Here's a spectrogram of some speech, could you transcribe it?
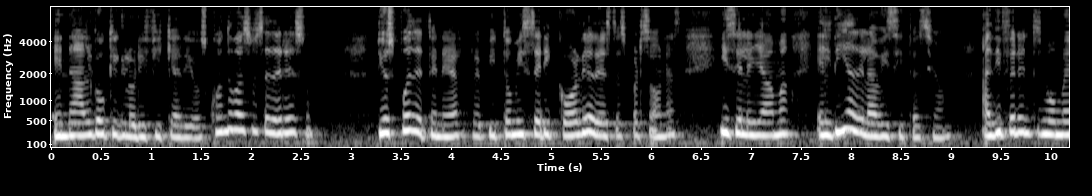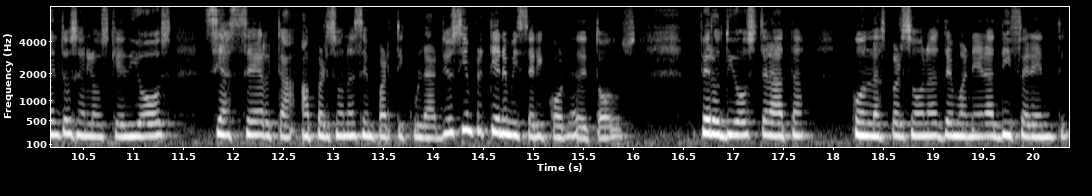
en algo que glorifique a Dios. ¿Cuándo va a suceder eso? Dios puede tener, repito, misericordia de estas personas y se le llama el día de la visitación. Hay diferentes momentos en los que Dios se acerca a personas en particular. Dios siempre tiene misericordia de todos, pero Dios trata con las personas de manera diferente.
